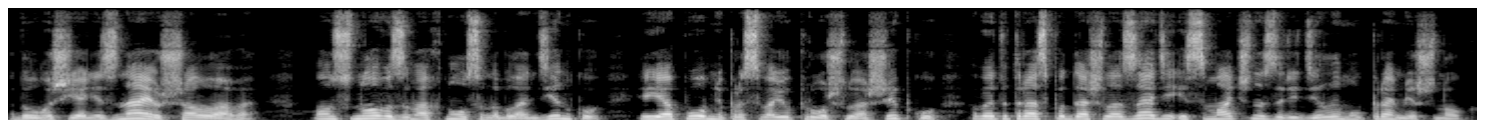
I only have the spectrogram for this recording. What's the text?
Думаешь, я не знаю, шалава? Он снова замахнулся на блондинку, и я помню про свою прошлую ошибку, в этот раз подошла сзади и смачно зарядила ему промеж ног.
